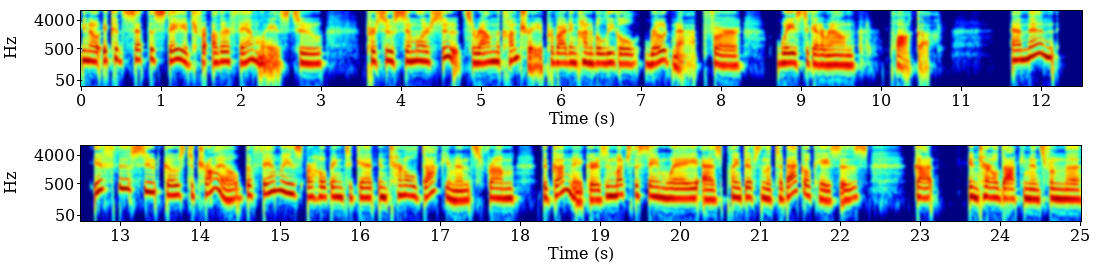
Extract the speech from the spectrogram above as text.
you know, it could set the stage for other families to pursue similar suits around the country, providing kind of a legal roadmap for ways to get around PLCAA. And then if the suit goes to trial, the families are hoping to get internal documents from the gun makers in much the same way as plaintiffs in the tobacco cases got internal documents from the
